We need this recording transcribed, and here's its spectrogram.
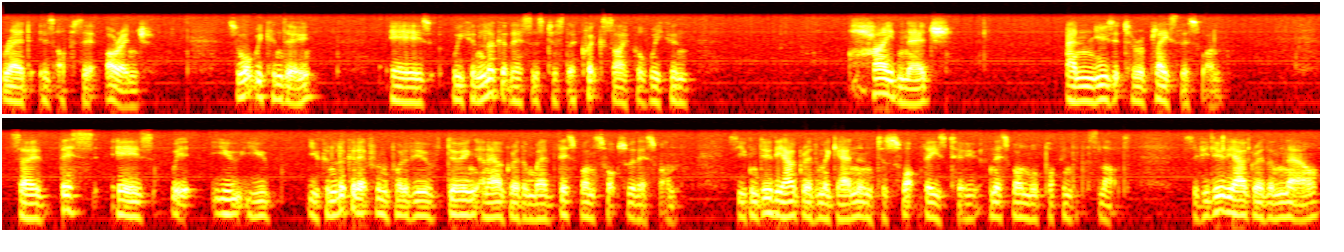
Red is opposite orange. So what we can do is we can look at this as just a quick cycle. We can hide an edge and use it to replace this one so this is you you you can look at it from the point of view of doing an algorithm where this one swaps with this one so you can do the algorithm again and to swap these two and this one will pop into the slot. So if you do the algorithm now,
